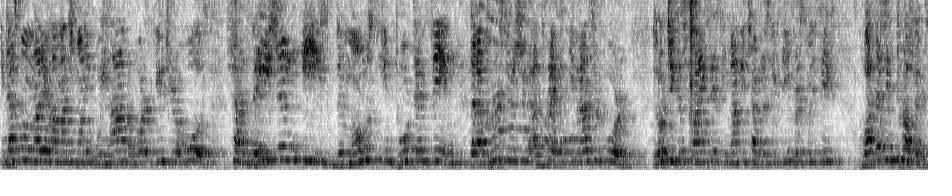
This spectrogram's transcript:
It does not matter how much money we have and what our future holds. Salvation is the most important thing that a person should address and give an answer for. The Lord Jesus Christ says in Matthew chapter 16, verse 26, What does it profit?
